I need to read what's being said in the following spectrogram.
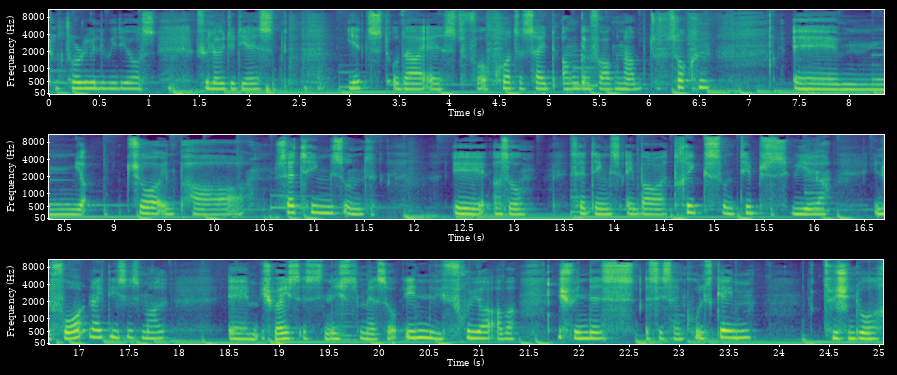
Tutorial-Videos für Leute, die erst jetzt oder erst vor kurzer Zeit angefangen haben zu zocken. Ähm, ja, so ein paar Settings und äh, also Settings, ein paar Tricks und Tipps wie in Fortnite dieses Mal. Ähm, ich weiß, es ist nicht mehr so in wie früher, aber ich finde es, es ist ein cooles Game. Zwischendurch,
